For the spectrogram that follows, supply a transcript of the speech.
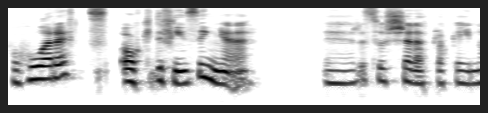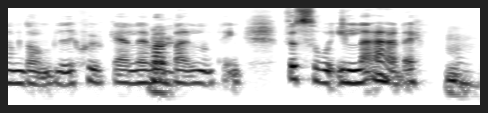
på håret och det finns inga resurser att plocka in om de blir sjuka eller Nej. vabbar eller någonting. För så illa är det. Mm.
